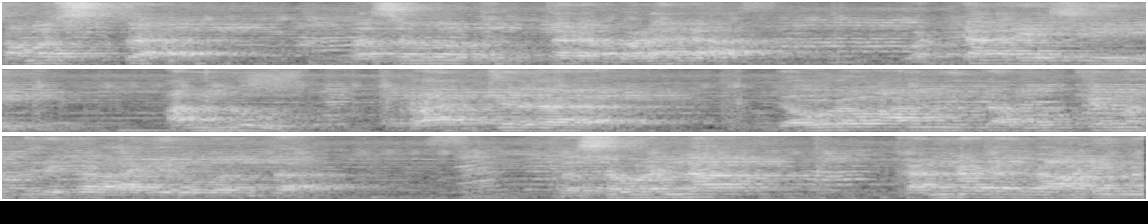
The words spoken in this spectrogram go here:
ಸಮಸ್ತ ಬಸವ ಭಕ್ತರ ಬಳಗ ಒಟ್ಟಾರೆ ಸೇರಿ ಅಂದು ರಾಜ್ಯದ ಗೌರವಾನ್ವಿತ ಮುಖ್ಯಮಂತ್ರಿಗಳಾಗಿರುವಂಥ ಬಸವಣ್ಣ, ಕನ್ನಡ ನಾಡಿನ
